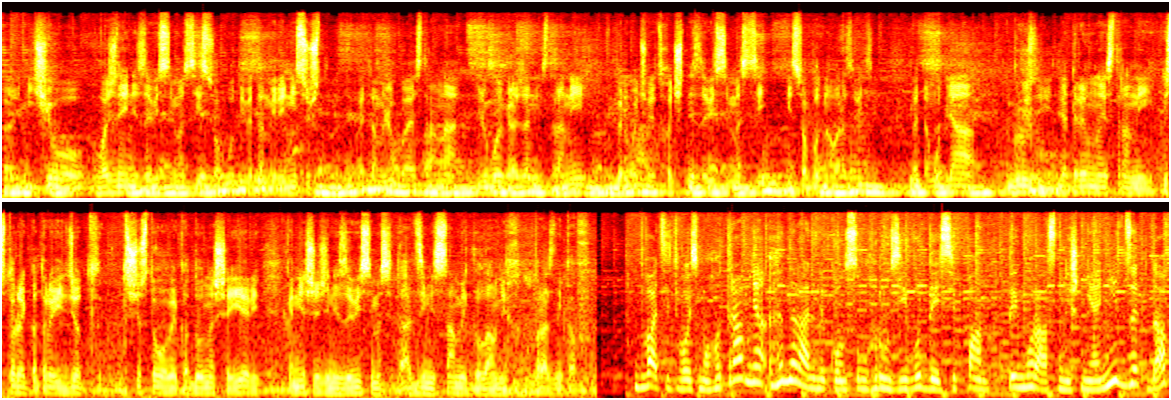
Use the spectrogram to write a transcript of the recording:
Ничего важнее независимости и свободы в этом мире не существует. Поэтому любая страна, любой гражданин страны в первую очередь хочет независимости и свободного развития. Поэтому для Грузии, для древней страны, история, которая идет с 6 века до нашей эры, конечно же, независимость – это один из самых главных праздников. 28 травня генеральний консул Грузії в Одесі пан Теймурас Нішніанідзе дав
